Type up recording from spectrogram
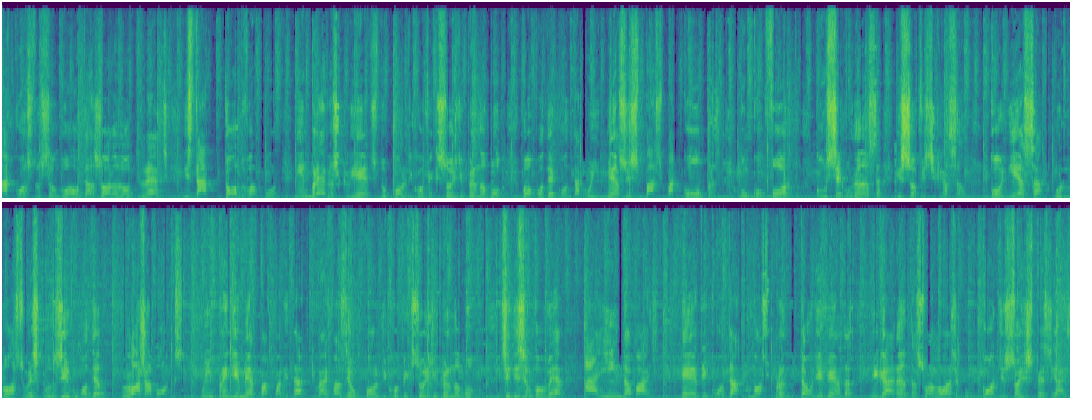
A construção do Altas Horas Outlet está a todo vapor. Em breve, os clientes do Polo de Confecções de Pernambuco vão poder contar com um imenso espaço para compras, com conforto, com segurança e sofisticação. Conheça o nosso exclusivo modelo Loja Box, um empreendimento com a qualidade que vai fazer o Polo de Confecções de Pernambuco se desenvolver ainda mais. Entre em contato com o nosso plantão de vendas e garanta sua loja com condições especiais.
